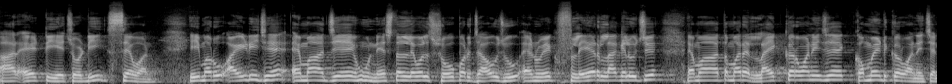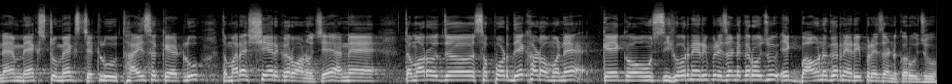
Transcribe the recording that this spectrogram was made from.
R A T H O D seven એ મારું આઈડી છે. એમાં જે હું નેશનલ લેવલ શો પર જાઉં છું, એનું એક ફ્લેયર લાગેલું છે. એમાં તમારે લાઇક કરવાની છે કમેન્ટ કરવાની છે. અને મેક્સ ટુ મેક્સ જેટલું થઈ શકે એટલું તમારે શેર કરવાનું છે. અને તમારો જ સપોર્ટ દેખાડો મને કે એક હું સિહોરને રિપ્રેઝન્ટ કરું છું, એક ભાવનગરને રિપ્રેઝન્ટ કરું છું.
